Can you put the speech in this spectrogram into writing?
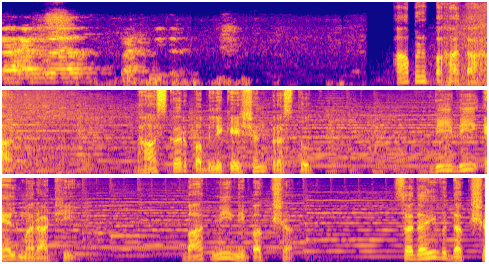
कारागृहात पाठवित आपण पाहत आहात भास्कर पब्लिकेशन प्रस्तुत बी बी एल मराठी बातमी निपक्ष सदैव दक्ष.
